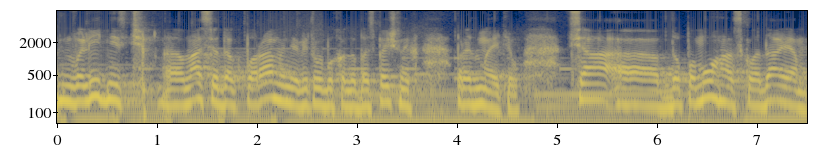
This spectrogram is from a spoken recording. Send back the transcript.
Інвалідність е, внаслідок поранення від вибухонебезпечних предметів. Ця е, допомога складає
